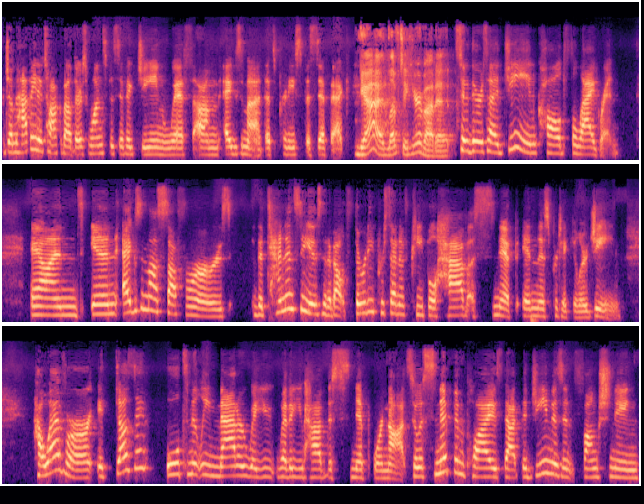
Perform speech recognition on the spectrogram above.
which I'm happy to talk about. There's one specific gene with um, eczema that's pretty specific. Yeah, I'd love to hear about it. So there's a gene called filaggrin. And in eczema sufferers, the tendency is that about 30% of people have a SNP in this particular gene. However, it doesn't ultimately matter whether you, whether you have the SNP or not. So a SNP implies that the gene isn't functioning,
